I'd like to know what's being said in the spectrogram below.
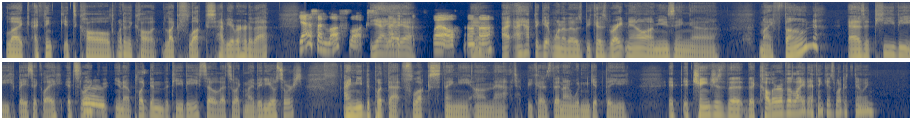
like I think it's called what do they call it? Like Flux. Have you ever heard of that? Yes, I love Flux. Yeah, yeah, yeah. Well, uh huh. Yeah. I, I have to get one of those because right now I'm using uh, my phone as a TV. Basically, it's like Mm. you know plugged into the TV, so that's like my video source. I need to put that flux thingy on that because then I wouldn't get the. It, it changes the, the color of the light. I think is what it's doing.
